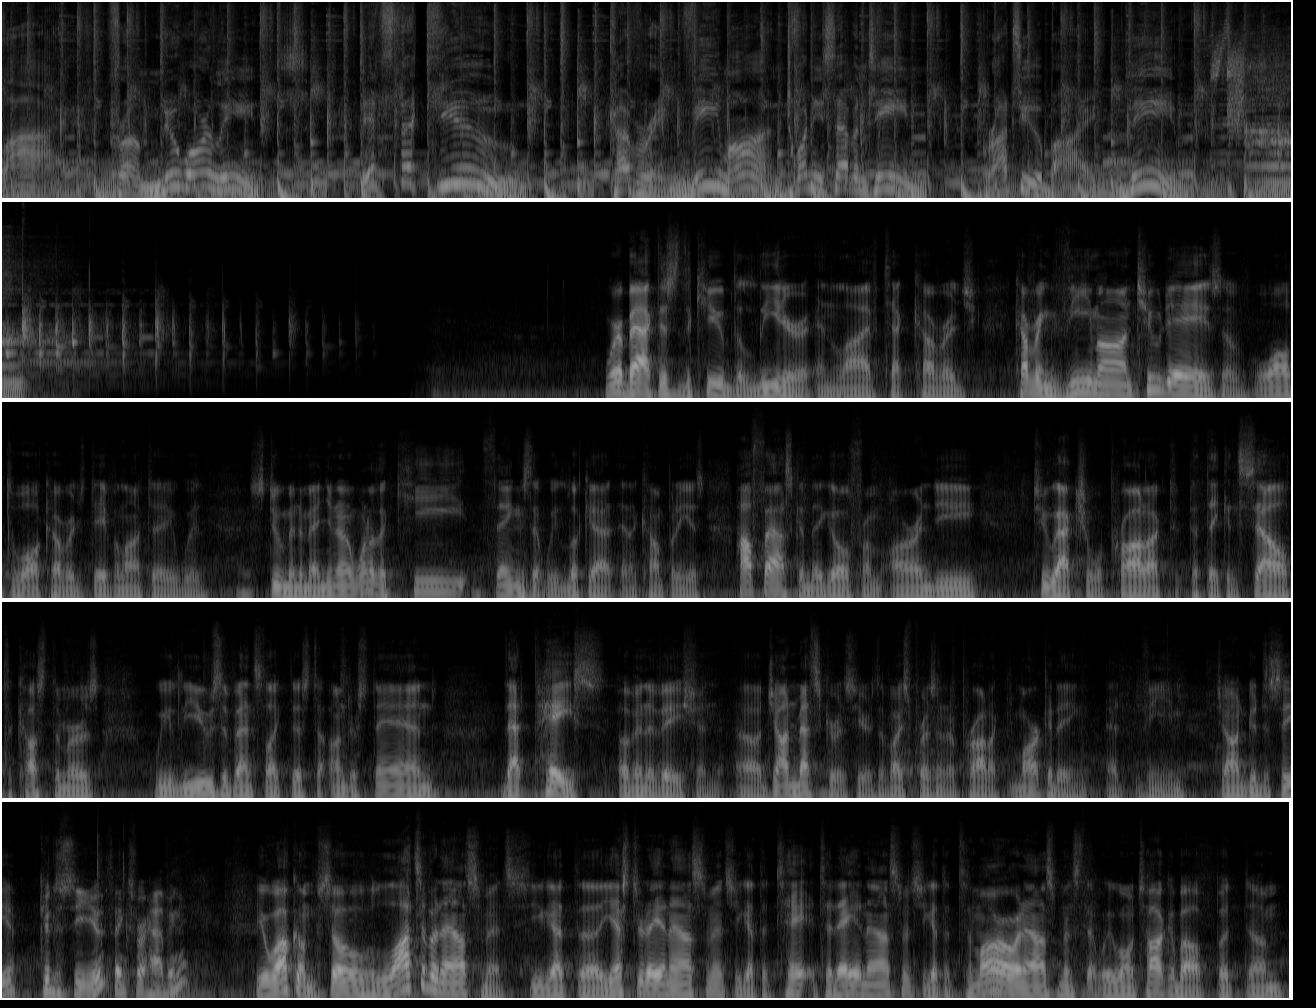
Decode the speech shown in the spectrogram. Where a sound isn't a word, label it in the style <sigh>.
Live from New Orleans, it's theCUBE. Covering VeeamON 2017. Brought to you by Veeam. We're back, this is theCUBE, the leader in live tech coverage, covering VeeamON, two days of wall-to-wall -wall coverage, Dave Vellante with Stu Miniman. You know, one of the key things that we look at in a company is how fast can they go from R&D to actual product that they can sell to customers. We use events like this to understand that pace of innovation. Uh, John Metzger is here, he's the Vice President of Product Marketing at Veeam. John, good to see you. Good to see you, thanks for having me. You're welcome. So lots of announcements. You got the yesterday announcements, you got the today announcements, you got the tomorrow announcements that we won't talk about, but um,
